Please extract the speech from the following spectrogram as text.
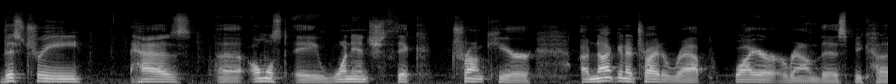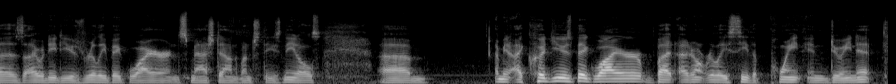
this tree has uh, almost a one inch thick trunk here, I'm not gonna try to wrap wire around this because I would need to use really big wire and smash down a bunch of these needles. Um, I mean, I could use big wire, but I don't really see the point in doing it.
